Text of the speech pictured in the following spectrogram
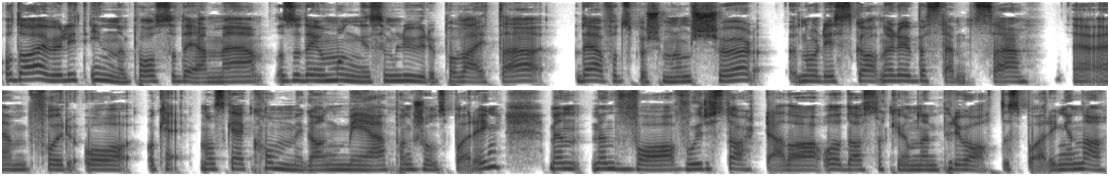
Og da er vi litt inne på også det med altså Det er jo mange som lurer på, veit jeg, det har jeg fått spørsmål om sjøl, når, de har bestemt seg eh, for å Ok, nå skal jeg komme i gang med pensjonssparing, men, men hva, hvor starter jeg da? Og da snakker vi om den private sparingen, da.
